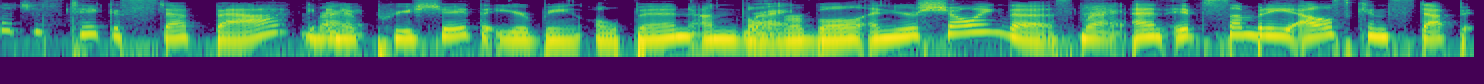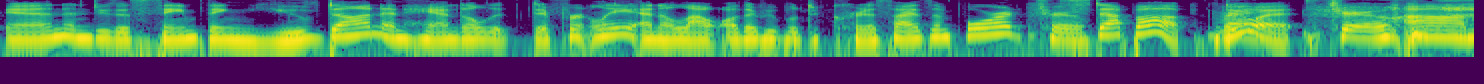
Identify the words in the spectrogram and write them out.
all just take a step back Right. and appreciate that you're being open and vulnerable and you're showing this. Right. And if somebody else can step in and do the same thing you've done and handle it differently and allow other people to criticize them for it, True. step up, do Right. it. True. um,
